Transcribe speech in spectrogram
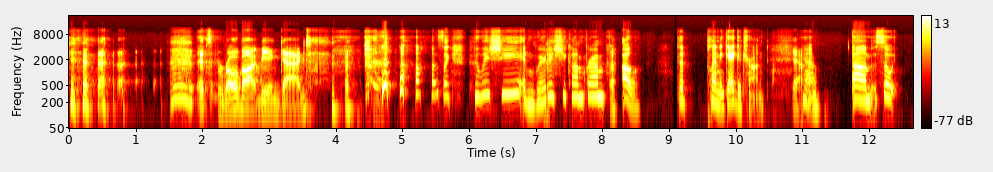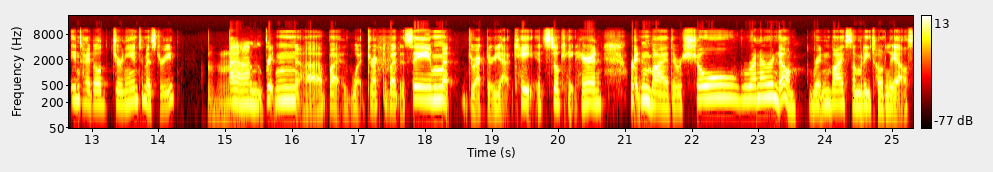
it's robot being gagged. I was like, who is she and where did she come from? oh, the planet Gagatron. Yeah. Yeah. Um, so entitled Journey into Mystery. Mhm. Um, written uh by what directed by the same director. Yeah, Kate, it's still Kate Herron. Written by the showrunner. No, written by somebody totally else.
